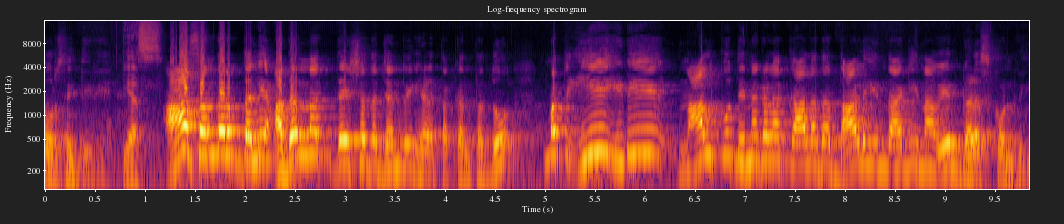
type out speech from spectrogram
ತೋರಿಸಿದ್ದೀವಿ. ಎಸ್ ಆ ಸಂದರ್ಭದಲ್ಲಿ ಅದನ್ನು ದೇಶದ ಜನರಿಗೆ ಹೇಳ್ತಕ್ಕಂಥದ್ದು ಮತ್ತು ಈ ಇಡೀ ನಾಲ್ಕು ದಿನಗಳ ಕಾಲದ ದಾಳಿಯಿಂದಾಗಿ ನಾವೇನು ಗಳಿಸ್ಕೊಂಡ್ವಿ?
